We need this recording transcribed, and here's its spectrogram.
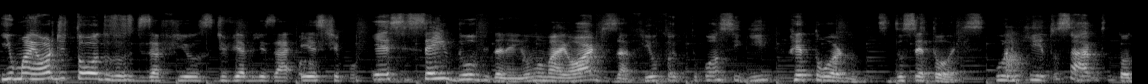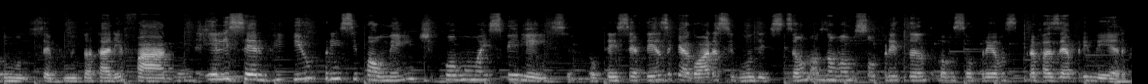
e o maior de todos os desafios de viabilizar este e-book? Esse, sem dúvida nenhuma, o maior desafio foi tu conseguir retorno dos setores. Porque tu sabe que todo mundo sempre muito atarefado. Ele serviu principalmente como uma experiência. Eu tenho certeza que agora, a segunda edição, nós não vamos sofrer tanto como sofremos para fazer a primeira.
